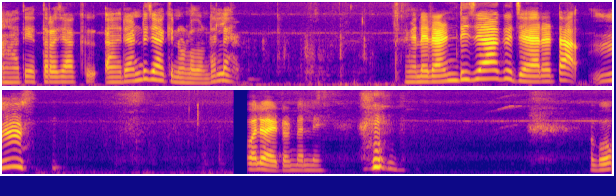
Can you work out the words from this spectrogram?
ആദ്യം എത്ര ചാക്ക് രണ്ട് ചാക്കിനുള്ളതുണ്ടല്ലേ അങ്ങനെ രണ്ട് ചാക്ക് ചേരട്ട. ഉം. കോലമായിട്ടുണ്ടല്ലേ അപ്പോൾ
